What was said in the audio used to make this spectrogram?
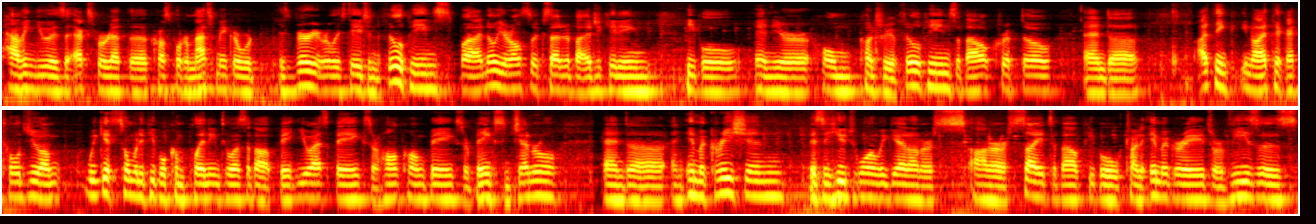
having you as an expert at the cross-border matchmaker we're, is very early stage in the Philippines, but I know you're also excited about educating people in your home country of Philippines about crypto. And uh, I think you know, I think I told you, um, we get so many people complaining to us about U.S. banks or Hong Kong banks or banks in general, and uh, and immigration is a huge one we get on our on our sites about people trying to immigrate or visas.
